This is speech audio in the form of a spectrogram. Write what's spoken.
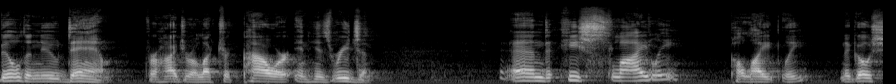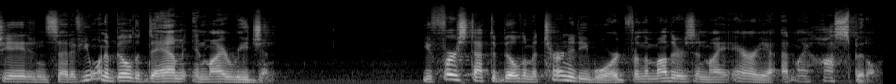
build a new dam for hydroelectric power in his region. And he slyly, politely negotiated and said, If you want to build a dam in my region, you first have to build a maternity ward for the mothers in my area at my hospital.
